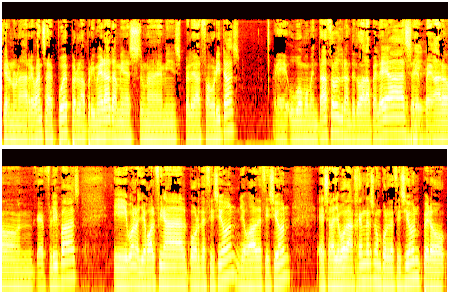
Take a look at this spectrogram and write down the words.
hicieron una revancha después, pero la primera también es una de mis peleas favoritas. Eh, hubo momentazos durante toda la pelea, se sí. pegaron que flipas. Y bueno, llegó al final por decisión, llegó a la decisión. eh, se la llevó Dan Henderson por decisión, pero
